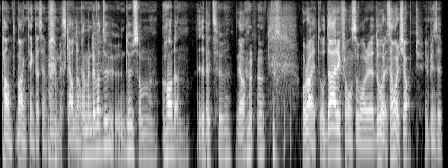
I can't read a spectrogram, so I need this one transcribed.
pantbank tänkte jag säga med skallen. Ja men det var du, du som har den i ditt huvud. Ja. All right. och därifrån så var det, då, sen var det kört i princip.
